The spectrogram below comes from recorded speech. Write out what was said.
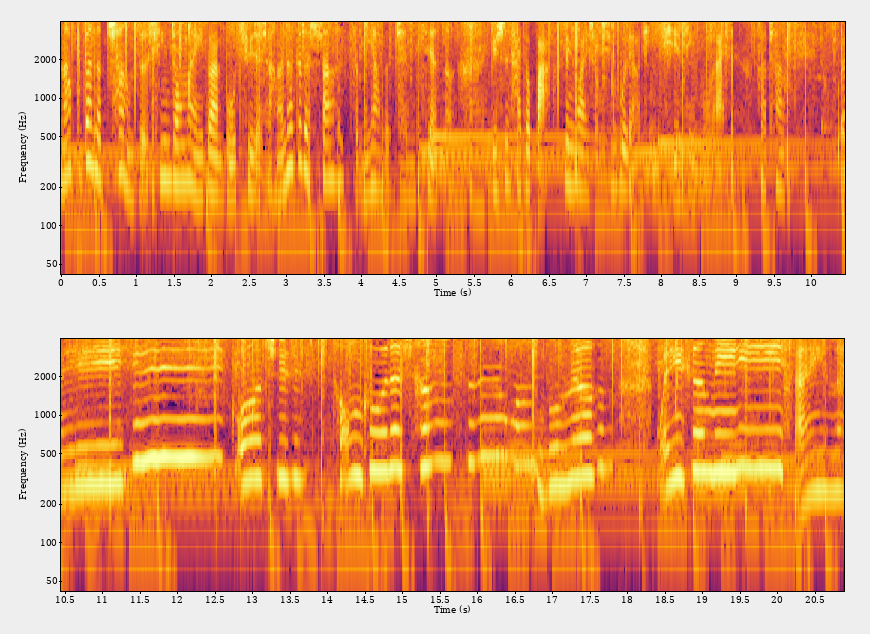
然后不断的唱着心中那一段不去的伤痕。那这个伤是怎么样的呈现呢？于是他就把另外一首《新不了情》切进来，他唱回忆。过去痛苦的相思忘不了，为何你还来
